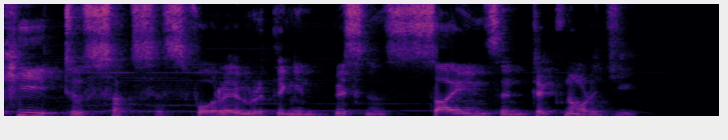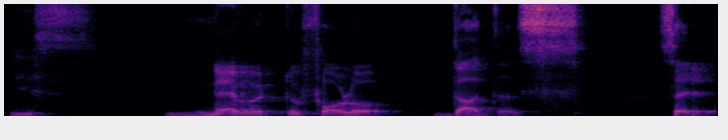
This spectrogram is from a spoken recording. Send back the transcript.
key to success for everything in business, science, and technology is never to follow the others, said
